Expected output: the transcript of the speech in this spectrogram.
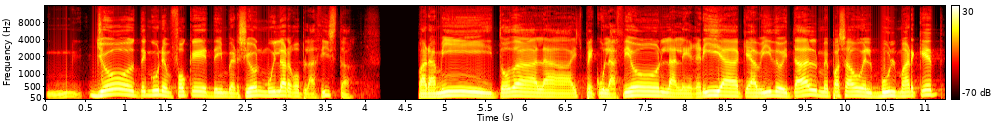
Yo tengo un enfoque de inversión muy largoplacista. Para mí, toda la especulación, la alegría que ha habido y tal, me he pasado el bull market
